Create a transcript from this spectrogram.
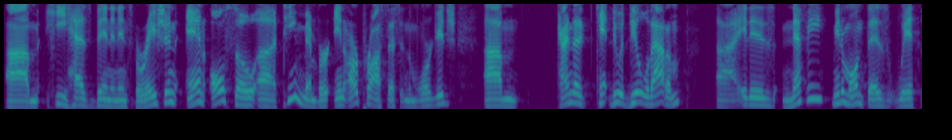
Um, he has been an inspiration and also a team member in our process in the mortgage. Um, kind of can't do a deal without him. Uh, it is Nefi Miramontes with,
